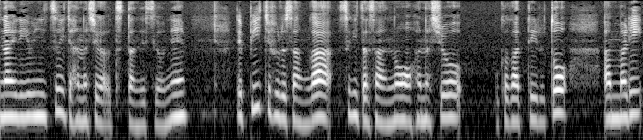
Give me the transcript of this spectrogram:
ない理由について話が移ったんですよね。でピーチフルさんが杉田さんのお話を伺っているとあんまり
